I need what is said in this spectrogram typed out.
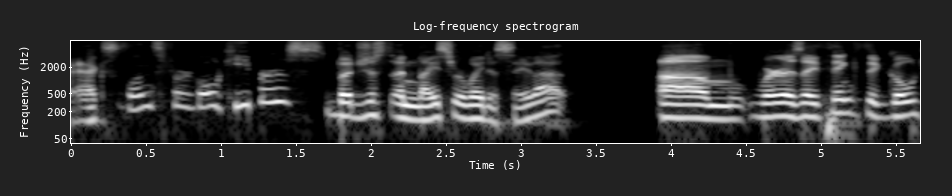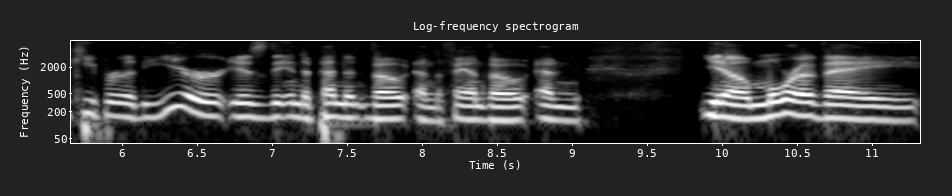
excellence for goalkeepers, but just a nicer way to say that. Um, whereas I think the goalkeeper of the year is the independent vote and the fan vote, and you know, more of a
